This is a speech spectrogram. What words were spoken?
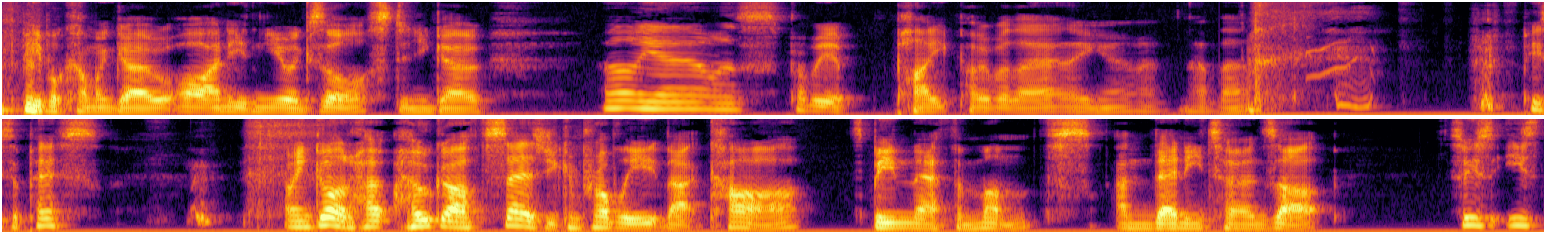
People come and go, oh, I need a new exhaust. And you go, oh, yeah, well, there's probably a pipe over there. There you go, have that. Piece of piss. I mean, God, Ho- Hogarth says you can probably eat that car. It's been there for months, and then he turns up. So he's he's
